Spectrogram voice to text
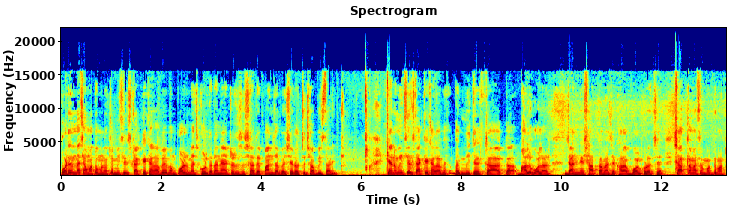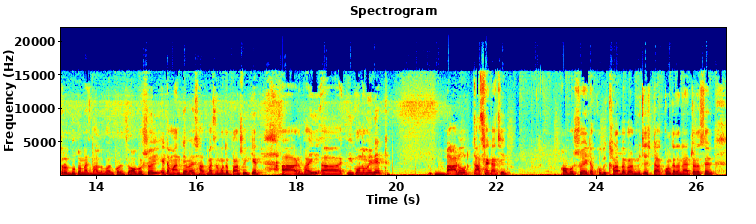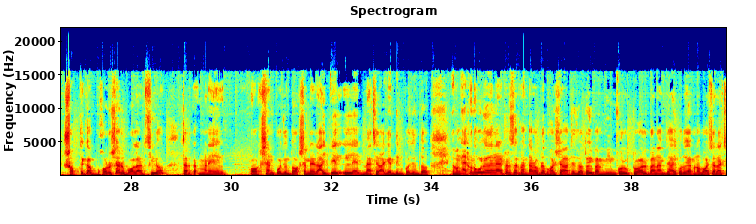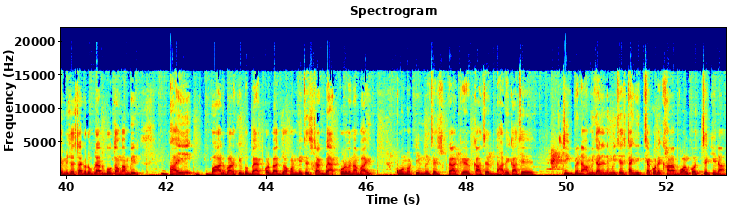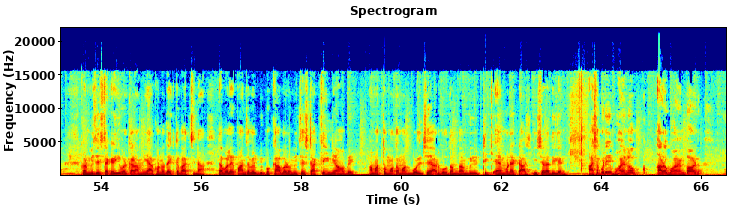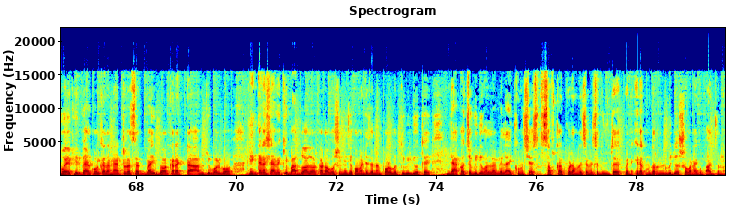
পরের ম্যাচে আমার তো মনে হচ্ছে মিসেস স্টাককে খেলাবে এবং পরের ম্যাচ কলকাতা নাইট রাইডার্সের সাথে পাঞ্জাবে সেটা হচ্ছে ছাব্বিশ তারিখ। কেন মিচেল স্টাককে খেলাবে ভাই, মিচেল স্টাক ভালো বলার জানি না সাতটা ম্যাচে খারাপ বল করেছে। সাতটা ম্যাচের মধ্যে মাত্র দুটো ম্যাচ ভালো বল করেছে। অবশ্যই এটা মানতে হবে, সাত ম্যাচের মধ্যে পাঁচ উইকেট আর ভাই ইকোনমি রেট বারোর কাছাকাছি। অবশ্যই এটা খুবই খারাপ ব্যাপার। মিচেল স্টাক কলকাতা নাইট রাইডার্সের সব থেকে ভরসার বলার ছিল তার মানে অকশন পর্যন্ত অকশনের আইপিএলের ম্যাচের আগের দিন পর্যন্ত। এবং এখনও কলকাতা নাইট রাইডার্সের ফ্যান তার উপরে ভরসা আছে। যতই বা মিম করুক ট্রল বানাক, যাই করুক এখনও ভরসা রাখছে মিচেল স্টাকের উপরে। আর গৌতম গম্ভীর, ভাই, বারবার কিন্তু ব্যাক করবে। আর যখন মিচেল স্টাক ব্যাক করবে না ভাই, কোনো টিম মিচেল স্টাকের কাছে, ধারে কাছে টিকবে না। আমি জানি না মিচেল স্টাক ইচ্ছা করে খারাপ বল করছে কি না কারণ মিচেল স্টাকের ইয়র্কার আমি এখনও দেখতে পাচ্ছি না। তা বলে পাঞ্জাবের বিপক্ষে আবারও মিচেল স্টাককেই নেওয়া হবে। আমার তো মতামত বলছে আর গৌতম গাম্ভীর ঠিক এমন একটা ইশারা দিলেন। আশা করি ভয়ানক আরও ভয়ঙ্কর হয়ে ফিরবে আর কলকাতা নাইট রাইডার্সের ভাই দরকার একটা, আমি কি বলব? ভেঙ্কটেশ্বর কি বাদ দেওয়া দরকার, অবশ্যই নিচে কমেন্টে জানান পরবর্তী ভিডিওতে দেখা হচ্ছে ভিডিও ভালো লাগলে লাইক কমেন্ট শেয়ার সাবস্ক্রাইব করে আমাদের চ্যানেলের সাথে যুক্ত থাকবেন। এরকম ধরনের ভিডিও সবার আগে পাওয়ার জন্য।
